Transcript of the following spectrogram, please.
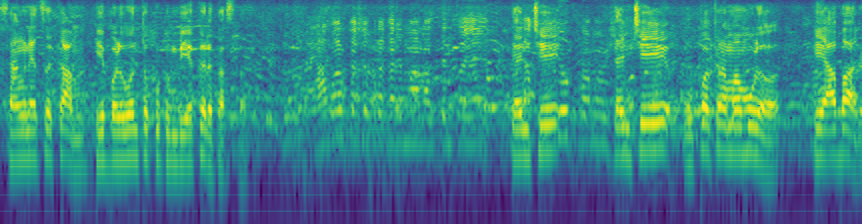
सांगण्याचं काम हे बळवंत कुटुंबीय करत असतात. आभार कशा प्रकारे मानाल? त्यांचा हे त्यांचे उपक्रमामुळं हे आभार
